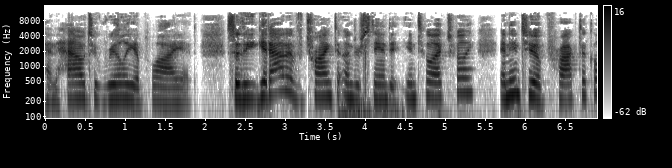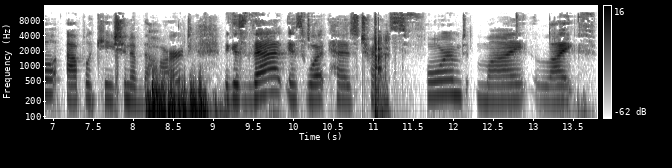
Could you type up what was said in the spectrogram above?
and how to really apply it so that you get out of trying to understand it intellectually and into a practical application of the heart because that is what has transformed my life.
